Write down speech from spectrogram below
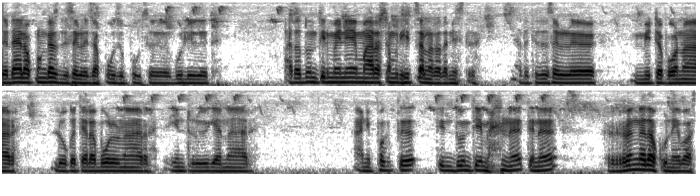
त्या डायलॉग पण गाजले सगळे झापू झुपूचं गुलीगत आता दोन तीन महिने महाराष्ट्रामध्ये हेच चालणार आता नुसतं. आता त्याचं सगळं मीटअप होणार लोक त्याला बोलणार इंटरव्ह्यू घेणार. आणि फक्त तीन दोन तीन महिने त्यानं रंग दाखवू नये बस.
